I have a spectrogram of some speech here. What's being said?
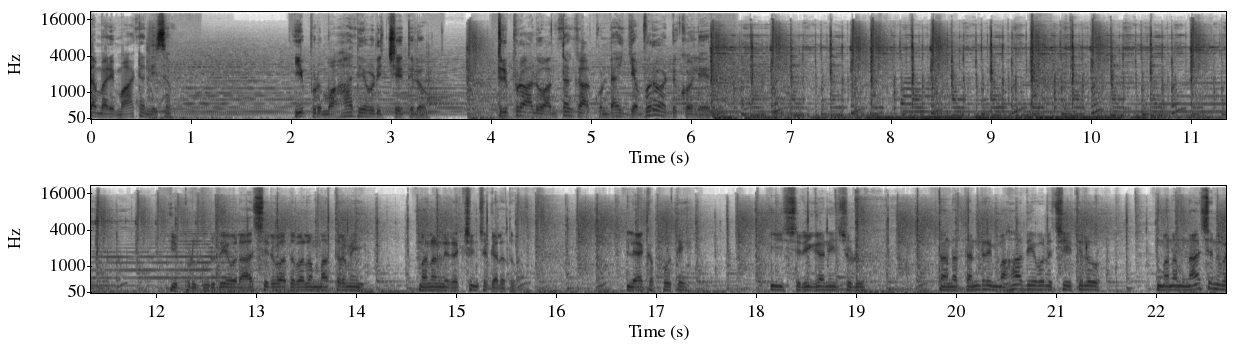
తమరి మాట నిజం. ఇప్పుడు మహాదేవుడి చేతిలో త్రిపురాలు అంతం కాకుండా ఎవ్వరూ అడ్డుకోలేరు. ఇప్పుడు గురుదేవుల ఆశీర్వాద బలం మాత్రమే మనల్ని రక్షించగలదు. లేకపోతే ఈ శ్రీ గణేశుడు తన తండ్రి మహాదేవుల చేతిలో మనం నాశనం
